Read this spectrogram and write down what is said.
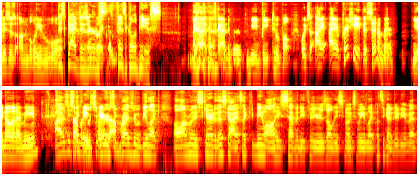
"This is unbelievable." This guy deserves like- um, physical abuse. yeah, this guy deserves to be beat to a pulp. Which I I appreciate the sentiment. You know what I mean? I was Somebody expecting your, would your that much. supervisor would be like, "Oh, I'm really scared of this guy." It's like, meanwhile, he's 73 years old and he smokes weed. Like, what's he gonna do to you, man?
